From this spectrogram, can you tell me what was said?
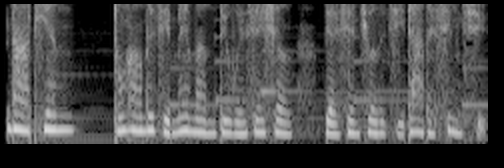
那天，同行的姐妹们对文先生表现出了极大的兴趣。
